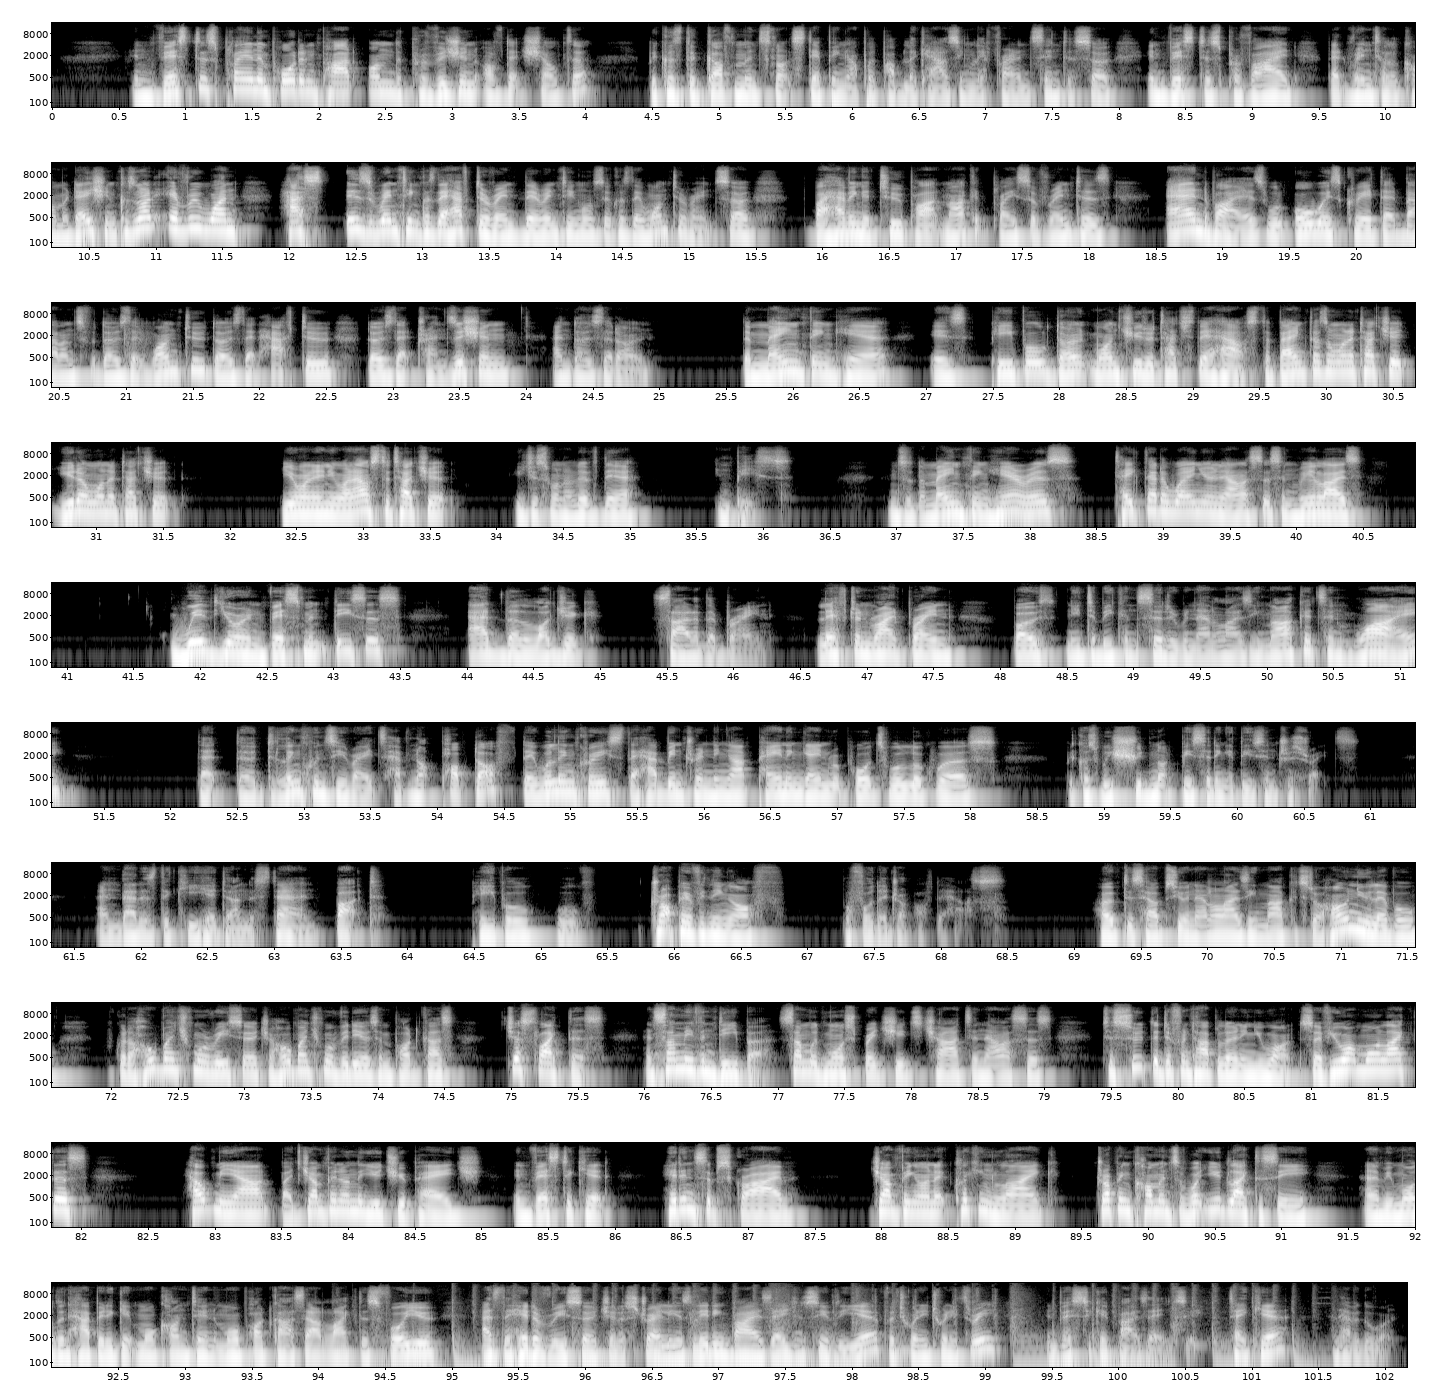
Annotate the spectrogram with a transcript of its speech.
Investors play an important part on the provision of that shelter because the government's not stepping up with public housing left, right, and center. So investors provide that rental accommodation because not everyone has is renting because they have to rent. They're renting also because they want to rent. So by having a two-part marketplace of renters and buyers will always create that balance for those that want to, those that have to, those that transition, and those that own. The main thing here is people don't want you to touch their house. The bank doesn't want to touch it. You don't want to touch it. You don't want anyone else to touch it. You just want to live there in peace. And so the main thing here is take that away in your analysis and realize with your investment thesis, add the logic side of the brain. Left and right brain both need to be considered when analyzing markets and why that the delinquency rates have not popped off. They will increase. They have been trending up. Pain and gain reports will look worse because we should not be sitting at these interest rates. And that is the key here to understand. But people will drop everything off before they drop off the house. Hope this helps you in analyzing markets to a whole new level. We've got a whole bunch more research, a whole bunch more videos and podcasts just like this, and some even deeper, some with more spreadsheets, charts, analysis to suit the different type of learning you want. So if you want more like this, help me out by jumping on the YouTube page, InvestorKit, hitting subscribe, jumping on it, clicking like, dropping comments of what you'd like to see, and I'd be more than happy to get more content and more podcasts out like this for you as the head of research at Australia's leading buyers agency of the year for 2023, InvestorKit Buyers Agency. Take care and have a good one.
